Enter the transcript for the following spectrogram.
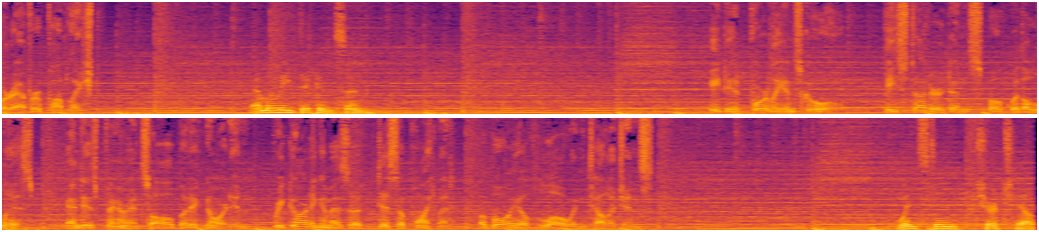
were ever published. Emily Dickinson. He did poorly in school. He stuttered and spoke with a lisp and his parents all but ignored him, regarding him as a disappointment, a boy of low intelligence. Winston Churchill.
